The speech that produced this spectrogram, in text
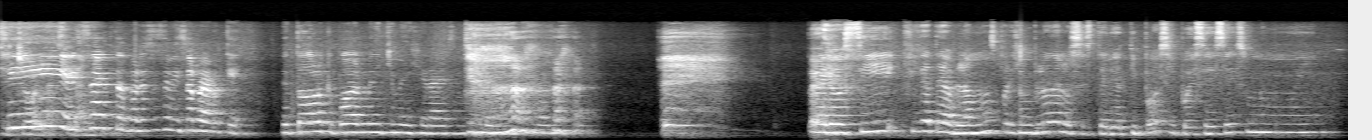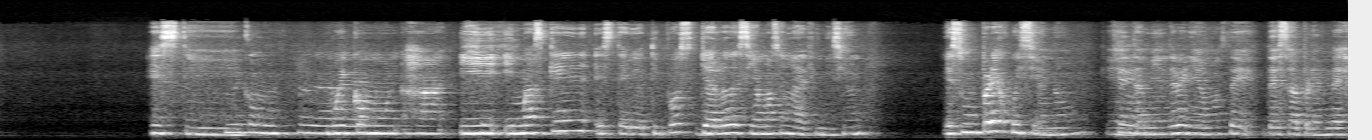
que Sí, cholas. exacto, por eso se me hizo raro que de todo lo que puedo haberme dicho me dijera eso. Pero, sí, fíjate, hablamos, por ejemplo, de los estereotipos y pues ese es uno muy... Este... Muy común. Muy común, ajá. Y, y más que estereotipos, ya lo decíamos en la definición, es un prejuicio, ¿no? Que Sí. también deberíamos de desaprender.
